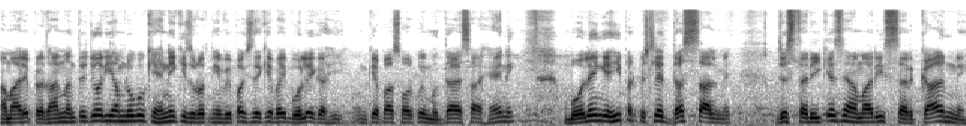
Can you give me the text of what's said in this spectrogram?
हमारे प्रधानमंत्री जो और ये हम लोगों को कहने की ज़रूरत नहीं है, विपक्ष देखिए भाई बोलेगा ही, उनके पास और कोई मुद्दा ऐसा है नहीं। बोलेंगे ही, पर पिछले दस साल में जिस तरीके से हमारी सरकार ने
